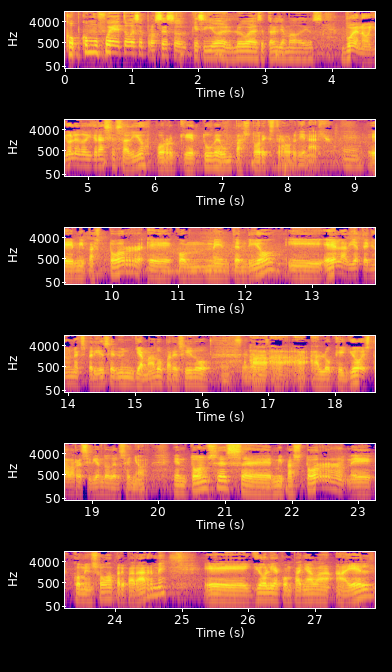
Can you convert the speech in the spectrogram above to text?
cómo, fue todo ese proceso que siguió luego de aceptar el llamado de Dios? Bueno, yo le doy gracias a Dios porque tuve un pastor extraordinario. Mm. Eh, mi pastor eh, me entendió y él había tenido una experiencia de un llamado parecido a, lo que yo estaba recibiendo del Señor. Entonces eh, mi pastor comenzó a prepararme eh, yo le acompañaba a él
